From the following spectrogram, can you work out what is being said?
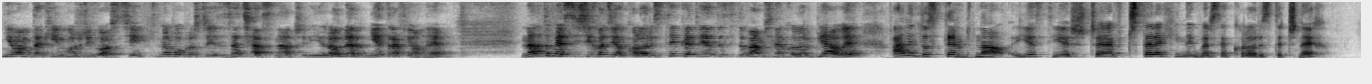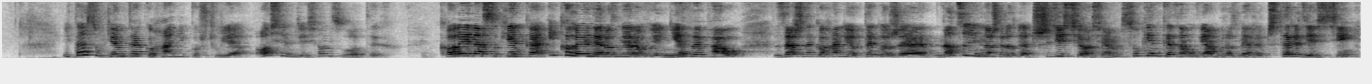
nie mam takiej możliwości. No po prostu jest za ciasna, czyli rozmiar nietrafiony. Natomiast jeśli chodzi o kolorystykę, to ja zdecydowałam się na kolor biały, ale dostępna jest jeszcze w czterech innych wersjach kolorystycznych. I ta sukienka, kochani, kosztuje 80 zł. Kolejna sukienka i kolejny rozmiarowy niewypał. Zacznę kochani od tego, że na co dzień noszę rozmiar 38. Sukienkę zamówiłam w rozmiarze 40,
